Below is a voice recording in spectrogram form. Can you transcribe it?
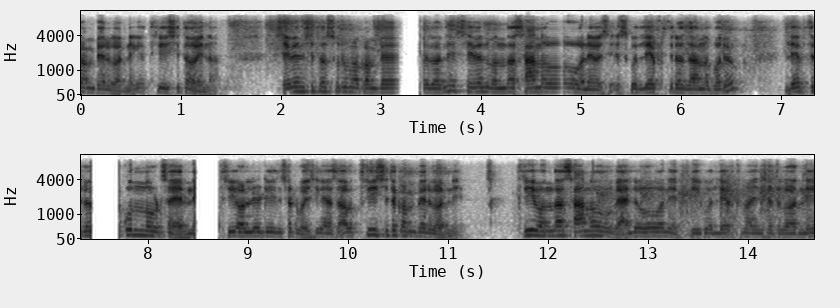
कम्पेयर गर्ने क्या? थ्रीसित होइन। सेभेनसित सुरुमा कम्पेयर गर्ने सेभेनभन्दा सानो भनेपछि यसको लेफ्टतिर जानु पऱ्यो लेफ्टतिर कुन नोट छ हेर्ने? थ्री अलरेडी इन्सर्ट भइसकेको छ। अब थ्रीसित कम्पेयर गर्ने। थ्रीभन्दा सानो भ्यालु हो भने थ्रीको लेफ्टमा इन्सर्ट गर्ने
